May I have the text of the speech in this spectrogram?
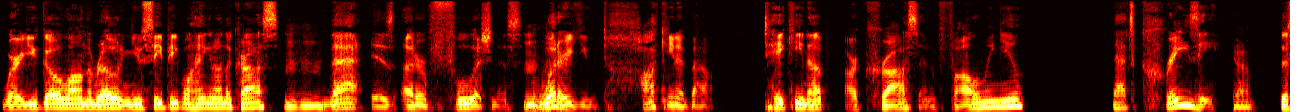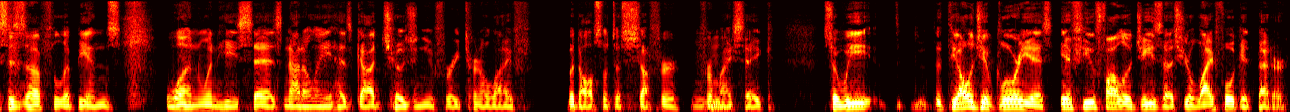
where you go along the road and you see people hanging on the cross, mm-hmm. that is utter foolishness. Mm-hmm. What are you talking about? Taking up our cross and following you? That's crazy. Yeah. This is uh, Philippians 1 when he says, Not only has God chosen you for eternal life, but also to suffer for mm-hmm. my sake. So we, the theology of glory is if you follow Jesus, your life will get better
